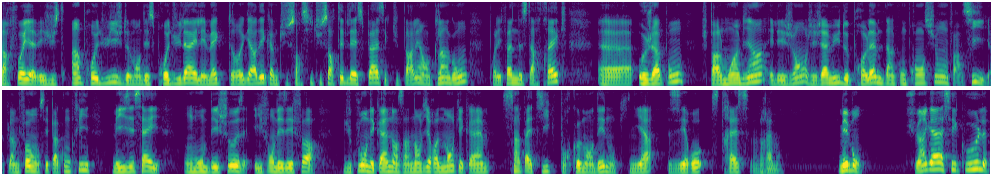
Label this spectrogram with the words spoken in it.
Parfois, il y avait juste un produit, je demandais ce produit-là, et les mecs te regardaient comme tu si tu sortais de l'espace et que tu parlais en Klingon, pour les fans de Star Trek. Euh, au Japon, je parle moins bien, et les gens, j'ai jamais eu de problème d'incompréhension. Enfin, si, il y a plein de fois où on s'est pas compris, mais ils essayent, on montre des choses, et ils font des efforts. Du coup, on est quand même dans un environnement qui est quand même sympathique pour commander, donc il n'y a zéro stress vraiment. Mais bon, je suis un gars assez cool,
